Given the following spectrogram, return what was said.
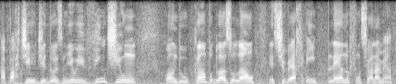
a partir de 2021, quando o Campo do Azulão estiver em pleno funcionamento.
